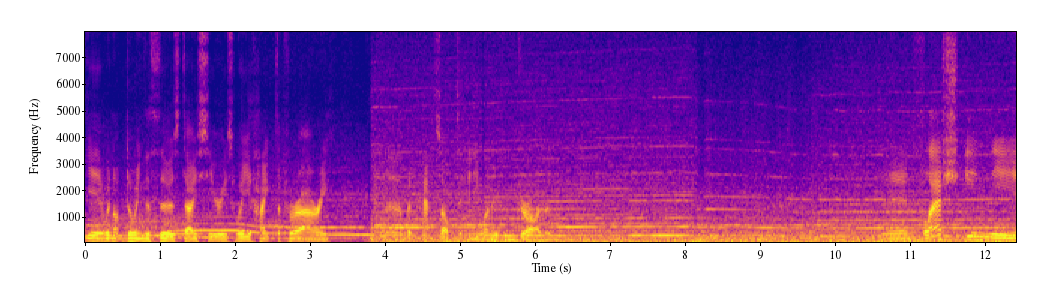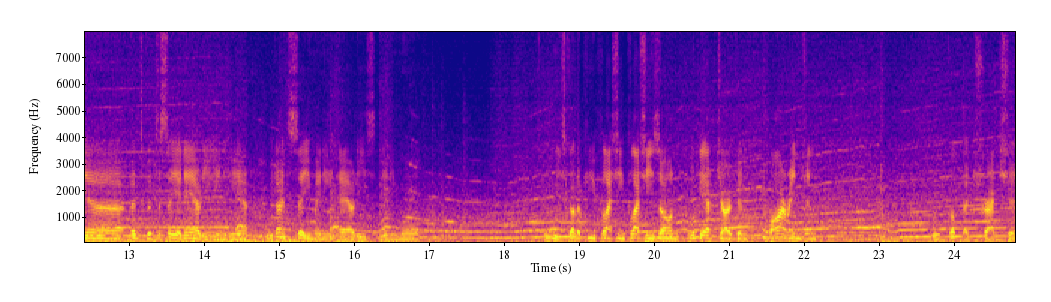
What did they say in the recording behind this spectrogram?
yeah, we're not doing the Thursday series. We hate the Ferrari. Uh, but hats off to anyone who can drive it. And Flash in the... Uh, it's good to see an Audi in here. We don't see many Audis anymore. Ooh, he's got a few flashy flashies on. Look out, Joken. Fire engine. We've got the traction.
